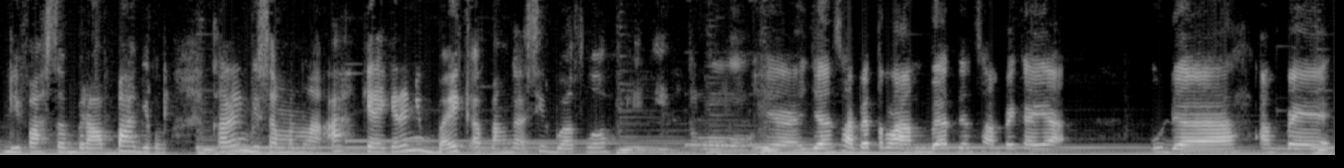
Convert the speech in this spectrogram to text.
di fase berapa gitu kalian bisa menelaah kira-kira ini baik apa enggak sih buat lo kayak gitu Iya, jangan sampai terlambat dan sampai kayak udah sampai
